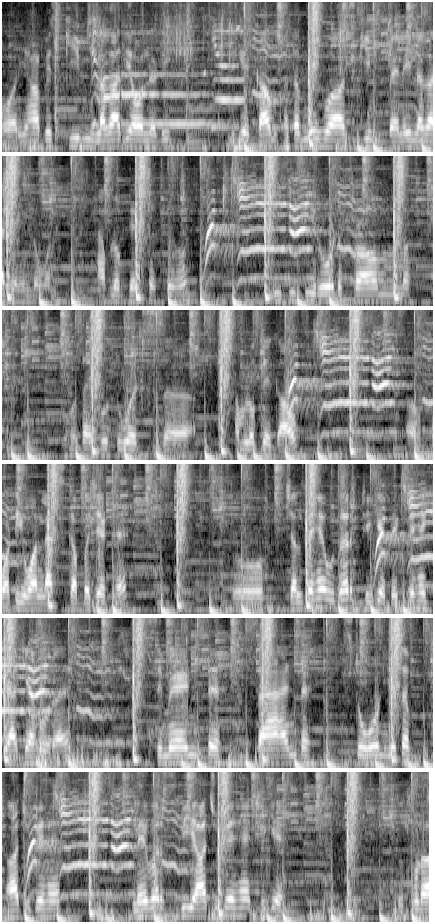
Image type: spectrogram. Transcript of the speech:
और यहाँ पे स्कीम लगा दिया ऑलरेडी ठीक है? काम ख़त्म नहीं हुआ स्कीम पहले ही लगा दिया इन लोगों ने। आप लोग देख सकते हो see road from Gosaipur towards हम लोग के गाँव। फोर्टी वन लैक्स का बजट है। तो चलते हैं उधर, ठीक है, देखते हैं क्या क्या हो रहा है। सीमेंट सैंड स्टोन ये सब आ चुके हैं। लेबर्स भी आ चुके हैं, ठीक है। तो थोड़ा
